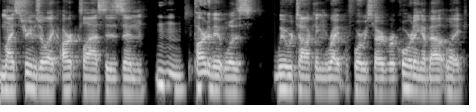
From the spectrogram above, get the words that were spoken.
my streams are like art classes, and hmm part of it was we were talking right before we started recording about like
